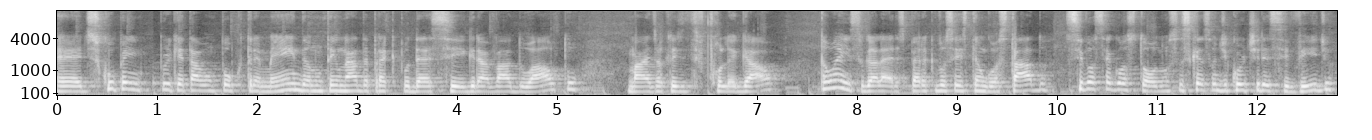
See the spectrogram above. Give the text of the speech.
É, desculpem porque estava um pouco tremendo, eu não tenho nada para que pudesse gravar do alto, mas eu acredito que ficou legal. Então é isso, galera. Espero que vocês tenham gostado. Se você gostou, não se esqueçam de curtir esse vídeo,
